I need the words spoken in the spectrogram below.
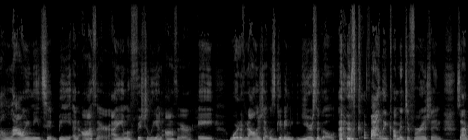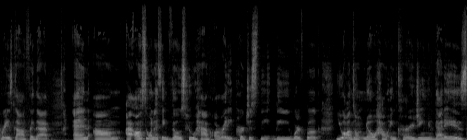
allowing me to be an author. I am officially an author. A word of knowledge that was given years ago has finally come into fruition. So I praise God for that. And um, I also want to thank those who have already purchased the the workbook. You all don't know how encouraging that is.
